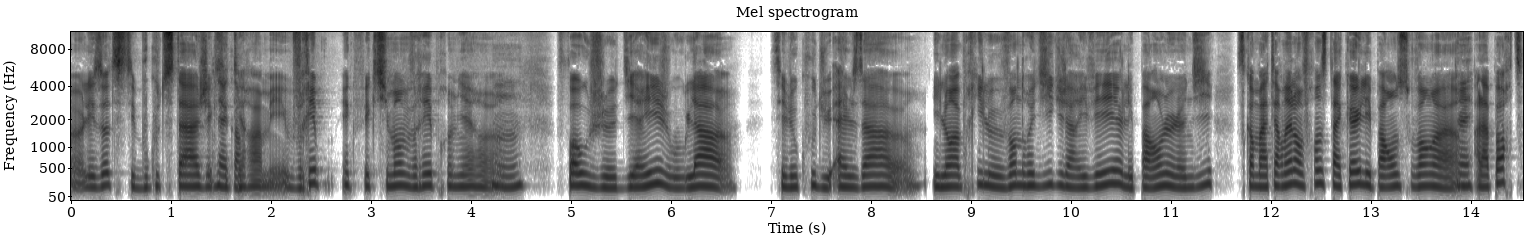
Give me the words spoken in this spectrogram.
Euh, les autres, c'était beaucoup de stages, etc. Mais vraie, effectivement, vraie première euh, Mhm. fois où je dirige, où là, c'est le coup du Elsa. euh, ils l'ont appris le vendredi que j'arrivais, les parents le lundi. Parce qu'en maternelle, en France, t'accueilles les parents souvent à, Ouais. à la porte.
